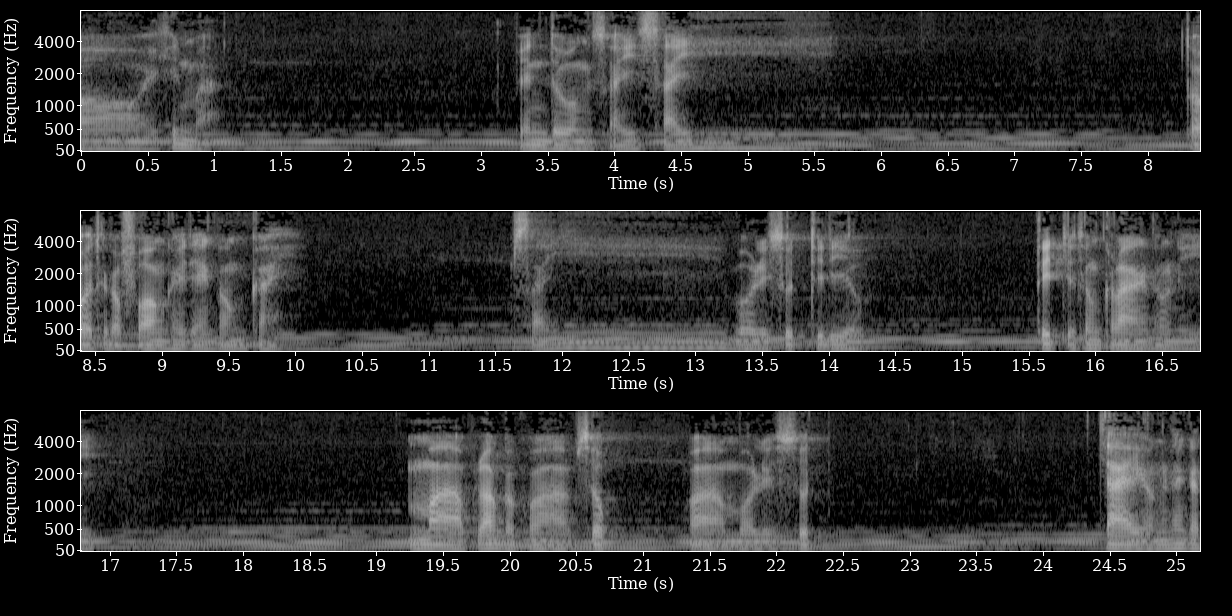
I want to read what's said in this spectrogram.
อยขึ้นมา เป็นดวงใส ๆ ตัวตะกฟองไข่แดงของไก่ ใส บริสุทธิ์ทีเดียว ติดอยู่ตรงกลางตรงนี้ มาพร้อมกับความสุขความบริสุทธิ์ ใจของท่านก็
